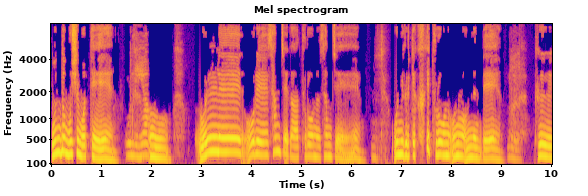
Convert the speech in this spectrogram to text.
운도 무실 못해. 운이요? 어, 원래 올해 삼재가 들어오는 삼재에 운이 그렇게 크게 들어오는 운은 없는데 네. 그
